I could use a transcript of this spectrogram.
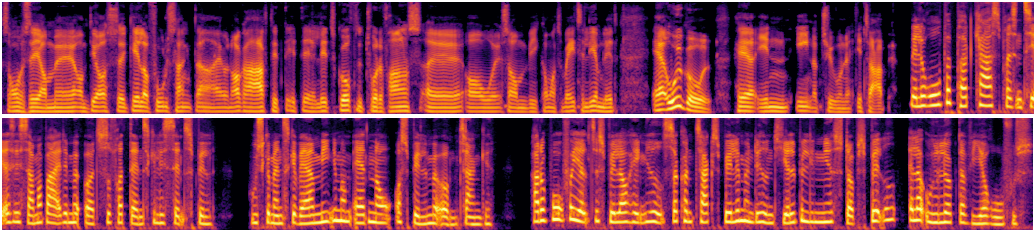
Så må vi se, om, øh, om det også gælder Fuglsang, der jo nok har haft et, et, et lidt skuffende Tour de France, øh, og øh, som vi kommer tilbage til lige om lidt, er udgået her inden 21. etape. Vel Europa Podcast præsenteres i samarbejde med Odset fra Danske Licensspil. Husk, at man skal være minimum 18 år og spille med omtanke. Har du brug for hjælp til spilafhængighed, så kontakt Spillemyndighedens hjælpelinje Stop Spillet eller udluk dig via Rufus.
